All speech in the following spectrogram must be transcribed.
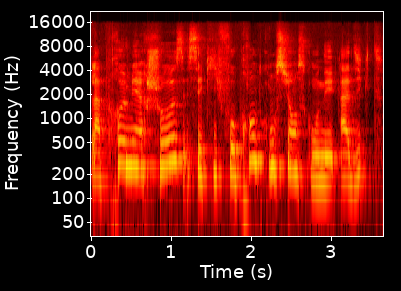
La première chose, c'est qu'il faut prendre conscience qu'on est addict.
